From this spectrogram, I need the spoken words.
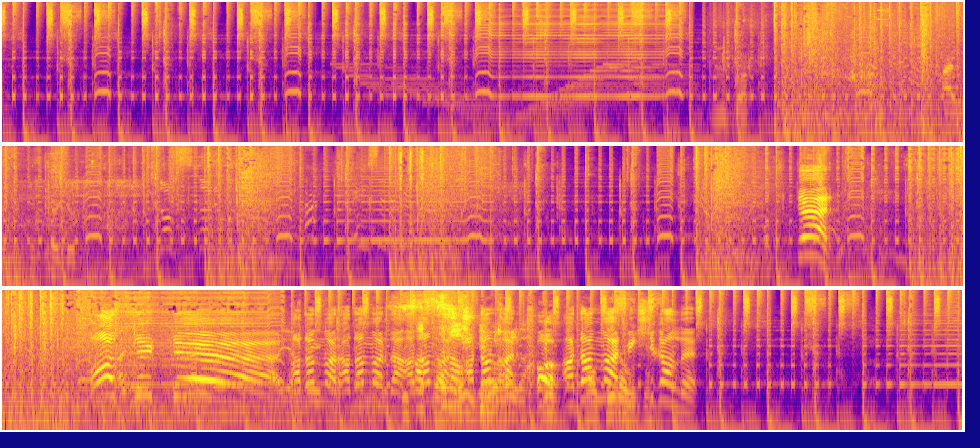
Siktir. Az siktir. Adam var adam var daha adam var adam var. Adam var bir kişi kaldı.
